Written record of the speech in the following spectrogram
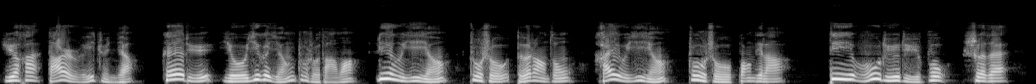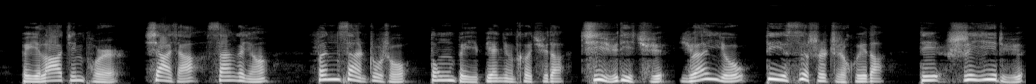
约翰·达尔维准将。该旅有一个营驻守达旺，另一营驻守德让宗，还有一营驻守邦迪拉。第五旅旅部设在北拉金普尔，下辖三个营，分散驻守东北边境特区的其余地区。原由第四师指挥的第十一旅，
